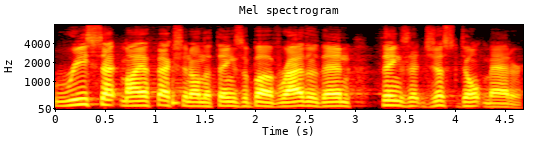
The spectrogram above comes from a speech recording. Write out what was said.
reset my affection on the things above rather than things that just don't matter.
